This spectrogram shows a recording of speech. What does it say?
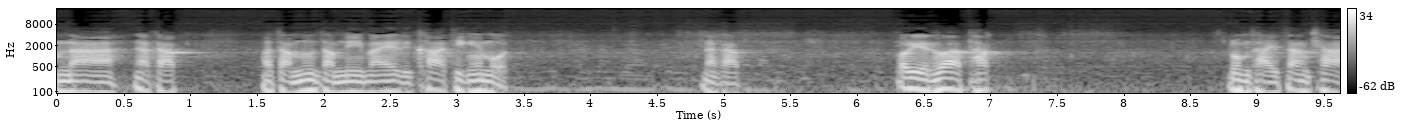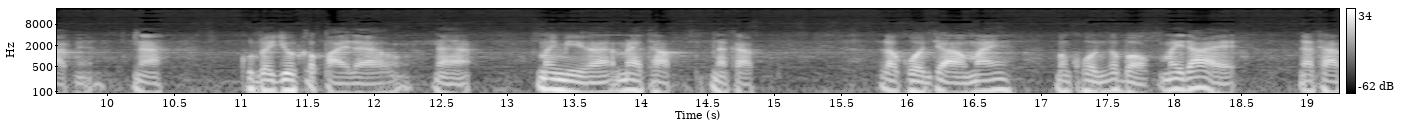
ำนานะครับ มาทำนู่นทำนี่ไหมหรือฆ่าทิ้งให้หมดนะครับก็เรียนว่าพักรวมไทยสร้างชาติเนี่ยนะคุณประยุทธ์ก็ไปแล้วนะฮะไม่มีแล้วแม่ทัพนะครับ เราควรจะเอาไหม บางคนก็บอกไม่ได้นะครับ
